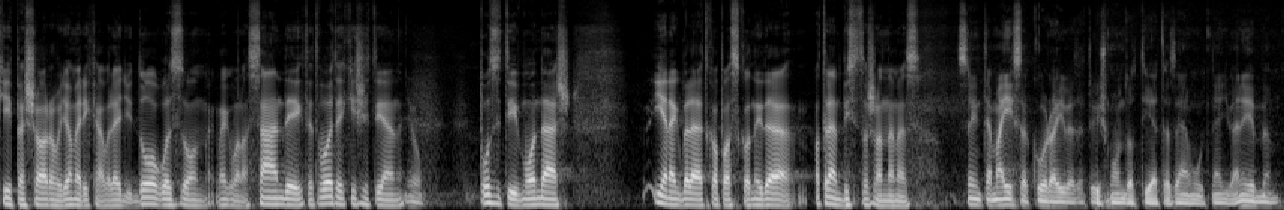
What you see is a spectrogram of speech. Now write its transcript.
képes arra, hogy Amerikával együtt dolgozzon, meg megvan a szándék, tehát volt egy kicsit ilyen Jó. pozitív mondás. Ilyenekbe lehet kapaszkodni, de a trend biztosan nem ez. Szerintem már észak-koreai vezető is mondott ilyet az elmúlt 40 évben.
